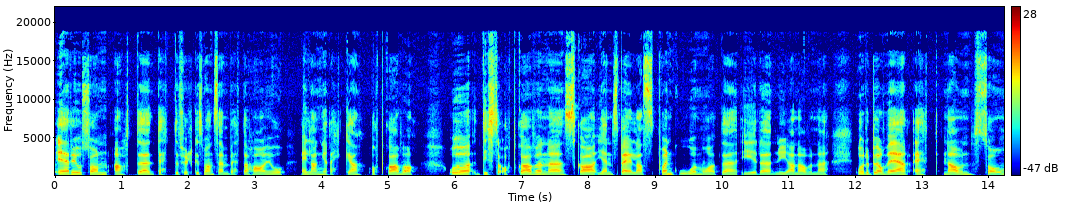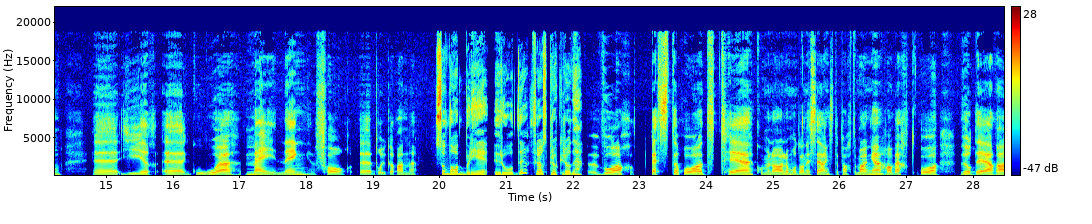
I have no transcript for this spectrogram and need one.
er det jo sånn at eh, dette fylkesmannsembetet har jo en lang rekke oppgaver. Og disse oppgavene skal gjenspeiles på en god måte i det nye navnet. Og det bør være et navn som eh, gir eh, god mening for eh, brukerne. Så hva ble rådet fra Språkrådet? Vår beste råd til Kommunal- og moderniseringsdepartementet har vært å vurdere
